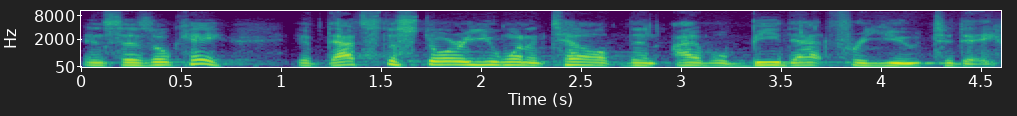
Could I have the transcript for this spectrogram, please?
and says, okay, if that's the story you want to tell, then I will be that for you today.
